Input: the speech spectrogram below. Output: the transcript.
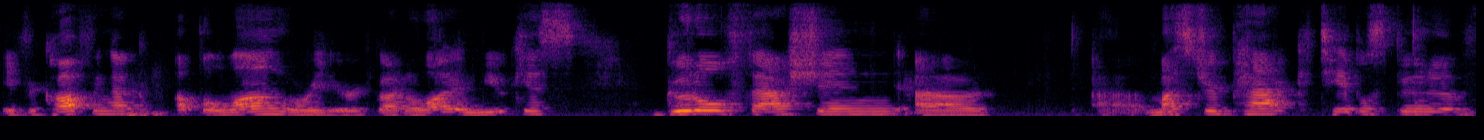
If you're coughing up, up a lung or you've got a lot of mucus, good old fashioned uh, uh, mustard pack, tablespoon of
